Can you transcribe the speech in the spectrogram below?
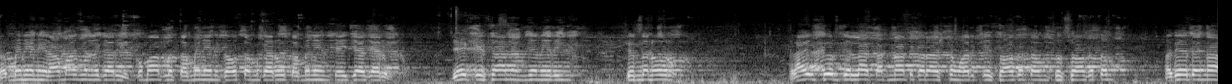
తమ్మినేని రామాంజనులు గారి కుమారులు తమ్మినేని గౌతమ్ గారు తమ్మినేని తేజ గారు జే కిసాన్ ఇంజనీరింగ్ చందనూరు రాయచూరు జిల్లా కర్ణాటక రాష్ట్రం వారికి స్వాగతం సుస్వాగతం. అదేవిధంగా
